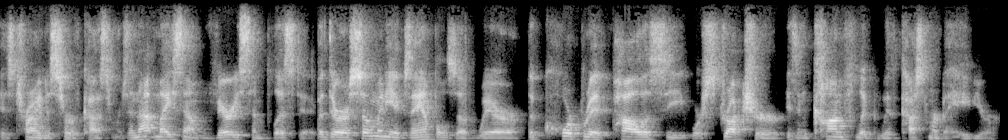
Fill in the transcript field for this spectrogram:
is trying to serve customers. And that might sound very simplistic, but there are so many examples of where the corporate policy or structure is in conflict with customer behavior.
